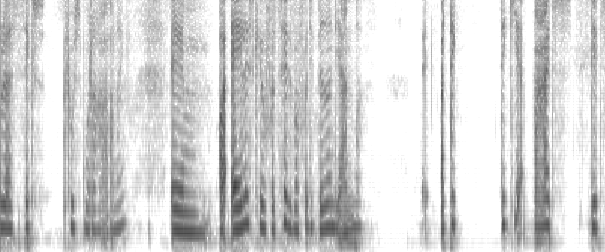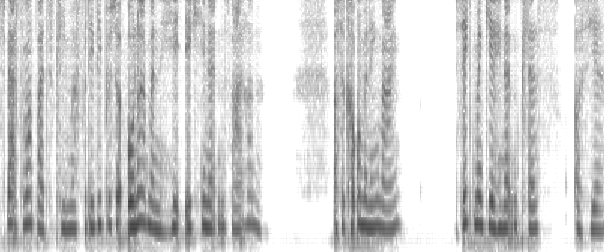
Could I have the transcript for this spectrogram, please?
er der seks plus moderaterne, ikke? Øhm, og alle skal jo fortælle, hvorfor de er bedre end de andre. Øh, og det, det giver bare et, det er et svært samarbejdsklima, fordi lige pludselig under man he, ikke hinanden sejrene. Og så kommer man ingen vejen. Hvis ikke man giver hinanden plads og siger,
